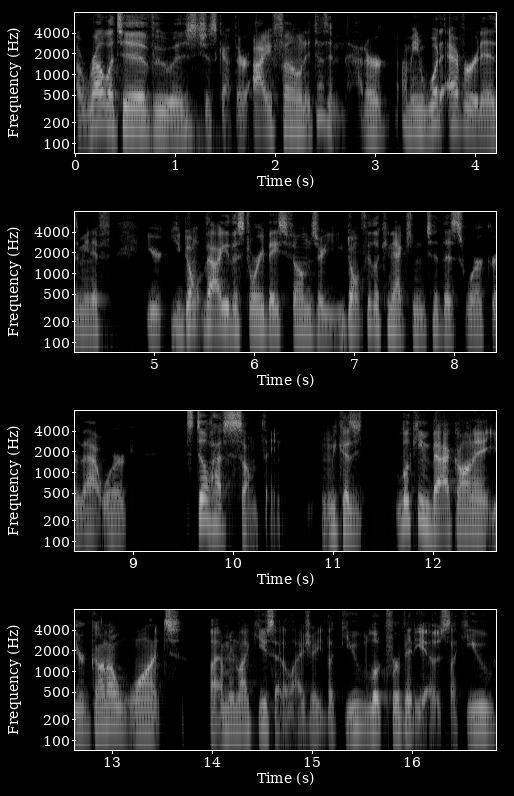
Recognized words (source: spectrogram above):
a- relative who has just got their iphone it doesn't matter. I mean whatever it is i mean if you you don't value the story based films or you don't feel a connection to this work or that work still have something. Because looking back on it you're gonna want i mean like you said elijah like you look for videos like you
